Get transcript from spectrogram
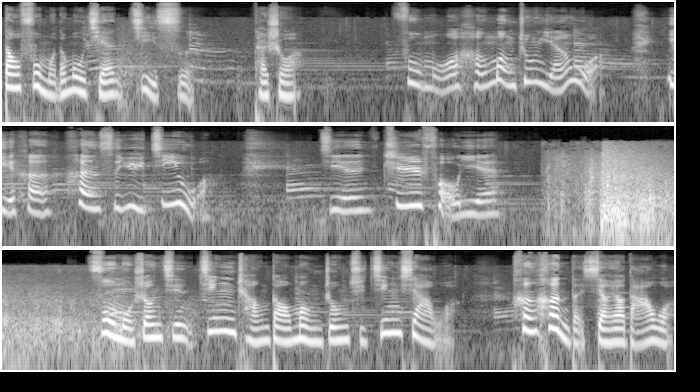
到父母的墓前祭祀。他说：“父母恒梦中言我，亦恨恨似欲击我，今知否耶？”父母双亲经常到梦中去惊吓我，恨恨的想要打我。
